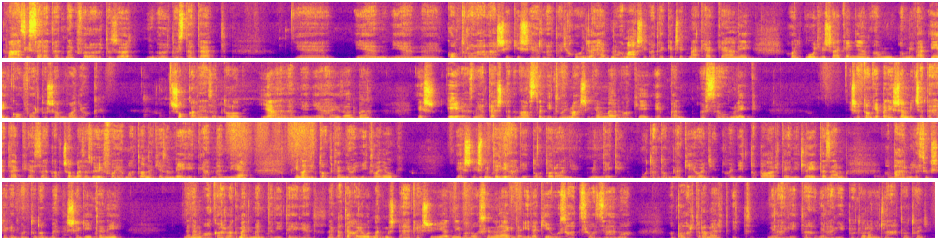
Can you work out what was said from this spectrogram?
kvázi szeretetnek fölöltözött, öltöztetett, ilyen, ilyen kontrollálási kísérlet, hogy hogy lehetne a másikat egy kicsit meghekkelni, hogy úgy viselkedjen, amivel én komfortosabb vagyok. Sokkal nehezebb dolog jelen lenni egy ilyen helyzetben, és érezni a testeden azt, hogy itt van egy másik ember, aki éppen összeomlik, és hogy tulajdonképpen én semmit se tehetek ezzel kapcsolatban, ez az ő folyamata, neki ezen végig kell mennie. Én annyit tudok tenni, hogy itt vagyok, és, és mint egy világító torony mindig mutatom neki, hogy, hogy itt a part, én itt létezem, ha bármire szükséged van, tudok benne segíteni, de nem akarlak megmenteni téged. A te hajódnak most el kell süllyedni valószínűleg, de ide kiúszhatsz hozzám a, a partra, mert itt világít a világító torony, itt látod, hogy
